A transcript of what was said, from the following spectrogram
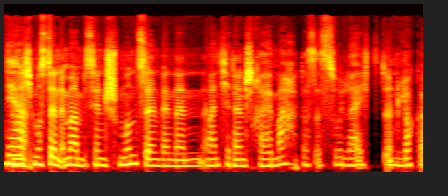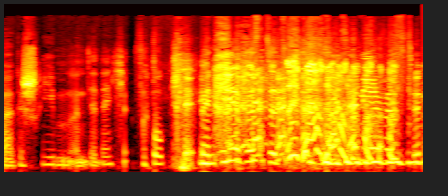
Und ja. ich muss dann immer ein bisschen schmunzeln, wenn dann manche dann schreiben, ach, das ist so leicht und locker geschrieben. Und dann denke ich so, okay. Wenn ihr wüsstet. wenn ihr wüsstet.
